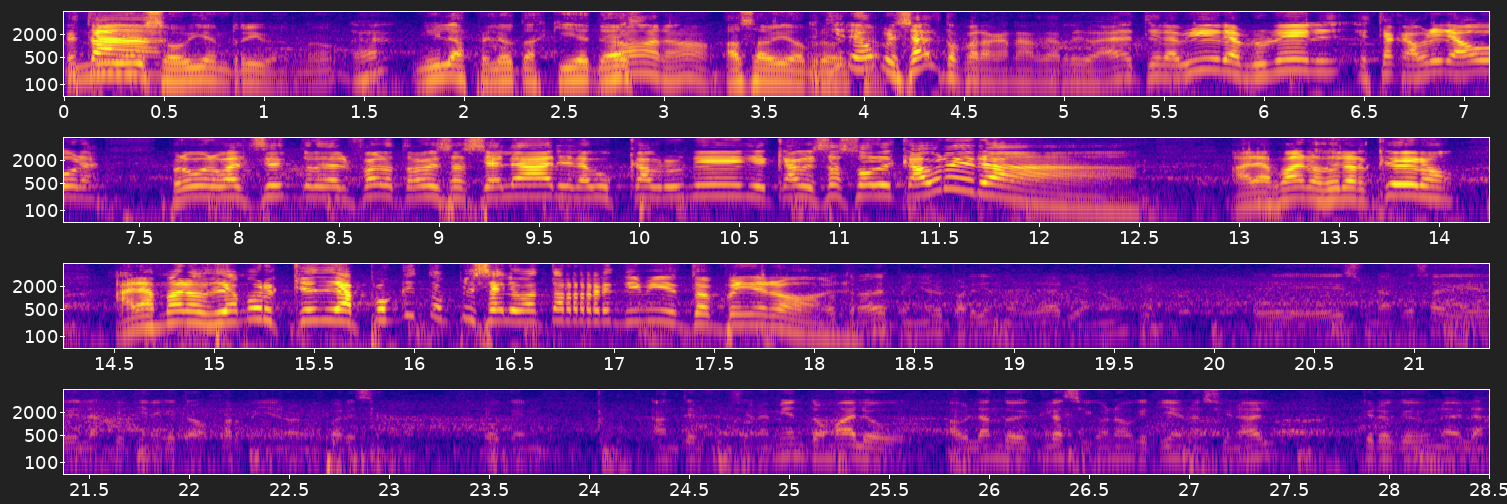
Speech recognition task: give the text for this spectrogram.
Está... Ni eso bien River, ¿no? ¿Eh? Ni las pelotas quietas No, no. ha sabido Y Tiene aprovechar. hombres altos para ganar de arriba. ¿eh? Tiene a Viera, Brunelli, está Cabrera ahora. Pero bueno, va al centro de Alfaro otra vez hacia el área. La busca Brunelli, el cabezazo de Cabrera. A las manos del arquero. A las manos de Amor que de a poquito empieza a levantar rendimiento en Peñarol. Otra vez Peñarol perdiendo el área, ¿no? Eh, es una cosa que de las que tiene que trabajar Peñarol, me parece, ¿no? Porque en- malo, hablando de clásico, ¿no? Que tiene Nacional, creo que una de las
